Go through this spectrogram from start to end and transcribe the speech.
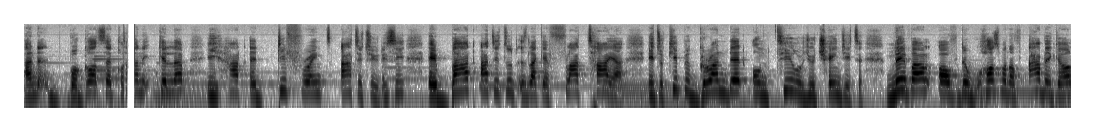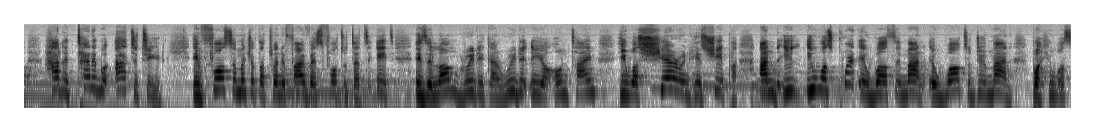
And but God said concerning Caleb, he had a different attitude. You see, a bad attitude is like a flat tire. It will keep you grounded until you change it. Nabal of the husband of Abigail had a terrible attitude. In 1 Samuel chapter 25, verse 4 to 38, is a long read. You can read it in your own time. He was sharing his sheep, and he, he was quite a wealthy man, a well to do man, but he was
